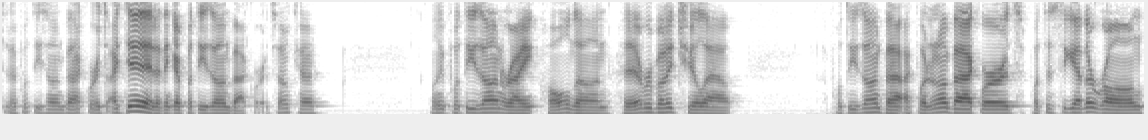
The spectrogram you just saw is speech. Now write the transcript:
Did I put these on backwards? I did. I think I put these on backwards. Okay. Let me put these on right. Hold on. Everybody chill out. I put these on back. I put it on backwards. Put this together wrong.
